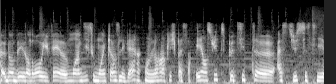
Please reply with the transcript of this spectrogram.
dans des endroits où il fait euh, moins 10 ou moins 15 l'hiver. On ne leur inflige pas ça. Et ensuite, petite euh, astuce, si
